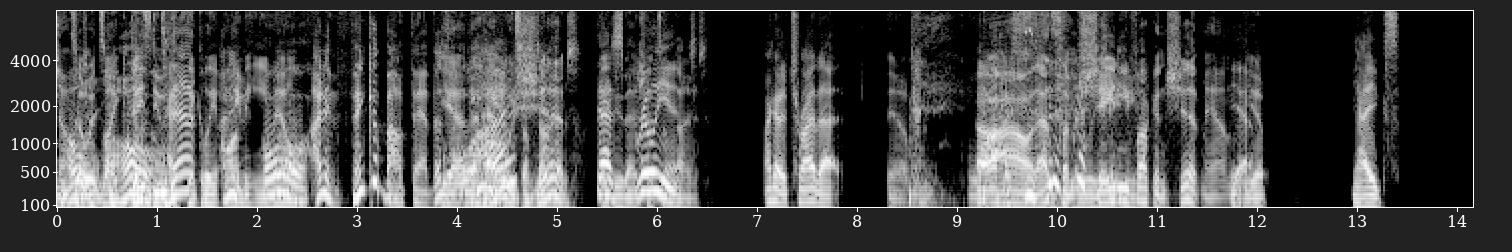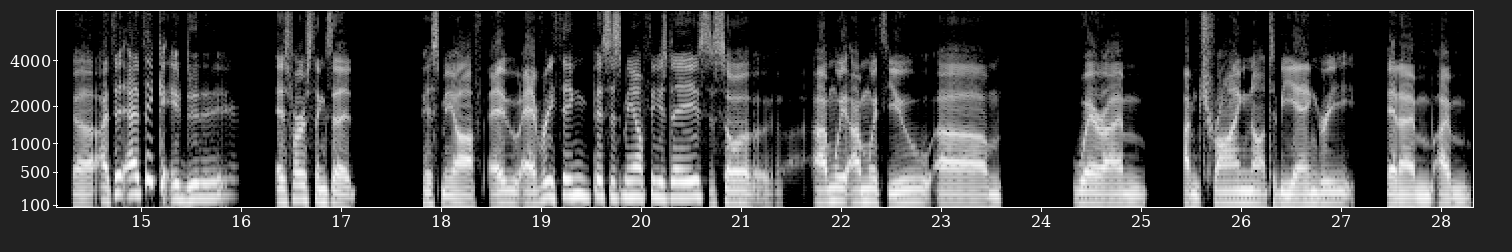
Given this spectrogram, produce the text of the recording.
No. so it's like Oh. they They do technically I on didn't- the email. Oh, I didn't think about that. That's yeah, that wild. happens shit. sometimes. They That's do that shit brilliant. sometimes. i gotta try that Yeah. Wow, that's some Really shady, shady. fucking shit, man. Yeah. Yep. Yikes. Uh, I think I think it, as far as things that piss me off, everything pisses me off these days. So uh, I'm with I'm with you. Um, where I'm I'm trying not to be angry, and I'm I'm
